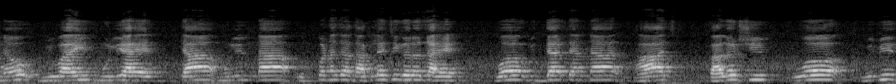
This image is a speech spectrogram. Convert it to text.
नवविवाहित मुली आहेत त्या मुलींना उत्पन्नाच्या दाखल्याची गरज आहे. व विद्यार्थ्यांना आज स्कॉलरशिप व विविध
